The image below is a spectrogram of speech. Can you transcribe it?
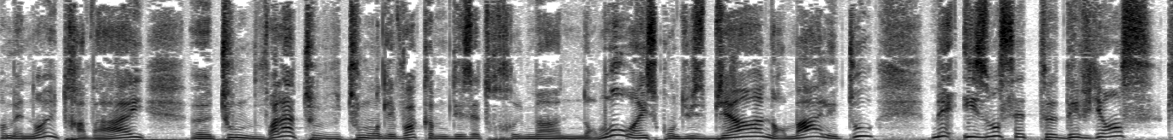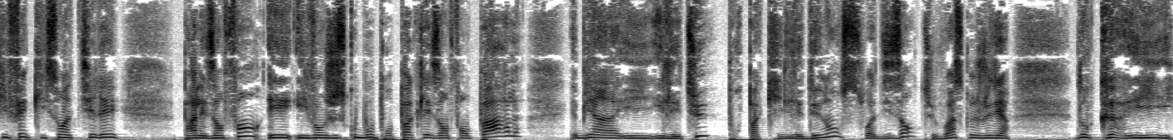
Oh, maintenant, ils travaillent. Euh, tout, voilà, tout, tout le monde les voit comme des êtres humains normaux. Hein, ils se conduisent bien, normal et tout. Mais ils ont cette déviance qui fait qu'ils sont attirés par les enfants et ils vont jusqu'au bout pour pas que les enfants parlent. Eh bien, ils, ils les tuent pour pas qu'ils les dénoncent, soi-disant. Tu vois ce que je veux dire Donc, euh, ils,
